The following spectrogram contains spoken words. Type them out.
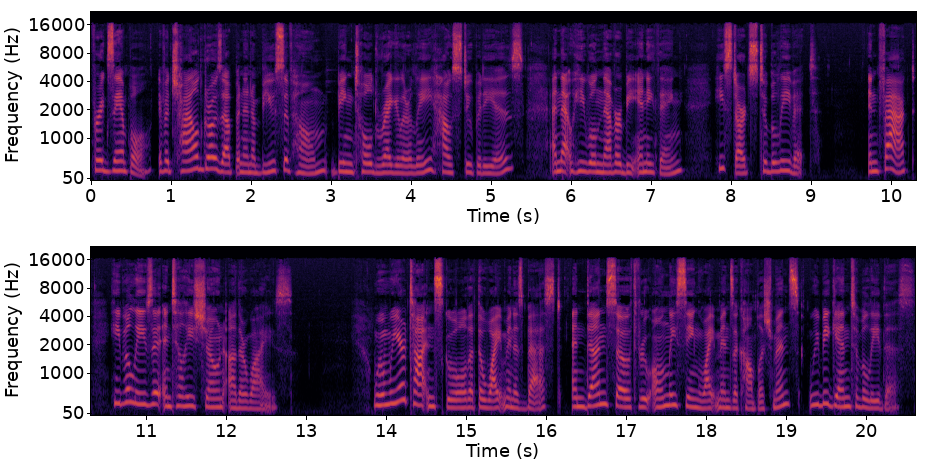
For example, if a child grows up in an abusive home, being told regularly how stupid he is and that he will never be anything, he starts to believe it. In fact, he believes it until he's shown otherwise. When we are taught in school that the white man is best, and done so through only seeing white men's accomplishments, we begin to believe this.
